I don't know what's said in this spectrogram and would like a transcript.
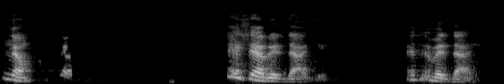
Não. Essa é a verdade. Essa é a verdade.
